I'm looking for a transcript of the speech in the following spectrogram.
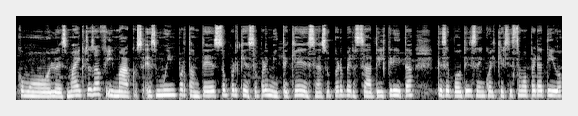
como lo es Microsoft y MacOS. Es muy importante esto porque esto permite que sea súper versátil Krita, que se pueda utilizar en cualquier sistema operativo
